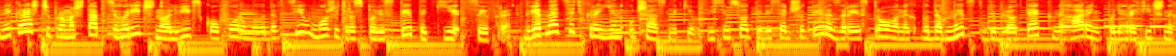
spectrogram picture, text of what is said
Найкраще про масштаб цьогорічного львівського форуму видавців можуть розповісти такі цифри: 19 країн-учасників, 854 зареєстрованих видавництв, бібліотек, книгарень, поліграфічних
